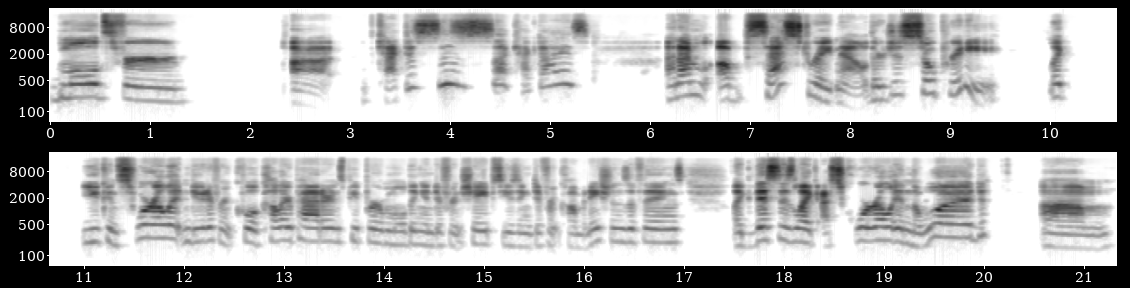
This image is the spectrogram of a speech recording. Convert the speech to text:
molds for uh, cactuses, uh, cacti. And I'm obsessed right now. They're just so pretty. Like you can swirl it and do different cool color patterns. People are molding in different shapes using different combinations of things. Like this is like a squirrel in the wood. Um,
